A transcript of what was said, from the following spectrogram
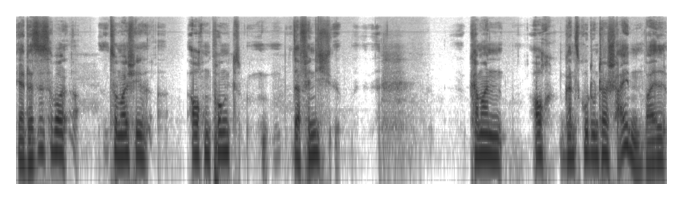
Ja, das ist aber zum Beispiel auch ein Punkt, da finde ich, kann man auch ganz gut unterscheiden, weil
